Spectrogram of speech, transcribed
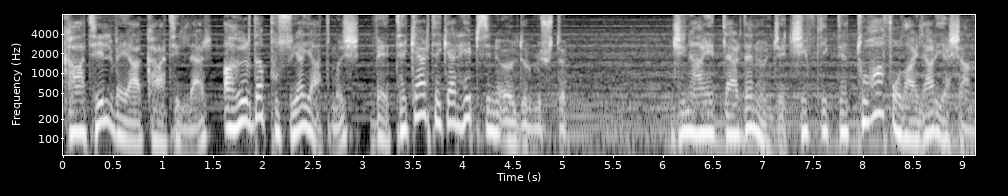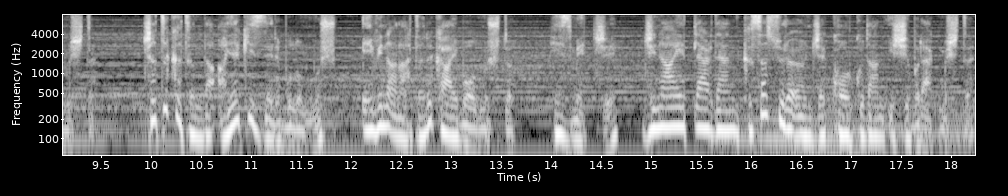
Katil veya katiller ahırda pusuya yatmış ve teker teker hepsini öldürmüştü. Cinayetlerden önce çiftlikte tuhaf olaylar yaşanmıştı. Çatı katında ayak izleri bulunmuş, evin anahtarı kaybolmuştu. Hizmetçi, cinayetlerden kısa süre önce korkudan işi bırakmıştı.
